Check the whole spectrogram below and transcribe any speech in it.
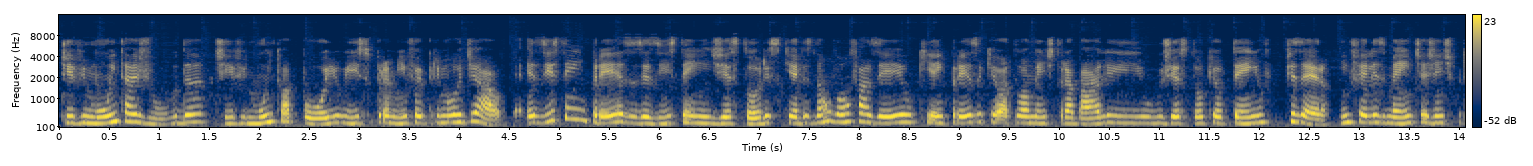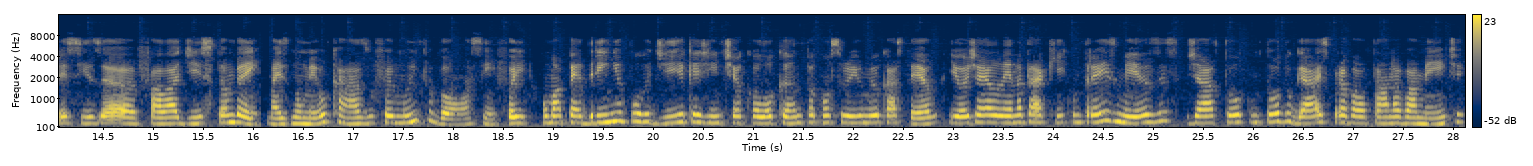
Tive muita ajuda, tive muito apoio e isso para mim foi primordial. Existem empresas, existem gestores que eles não vão fazer o que a empresa que eu atualmente trabalho e o gestor que eu tenho fizeram. Infelizmente, a gente precisa falar disso também, mas no meu caso foi muito bom, assim, foi uma pedrinha por dia que a gente ia colocando para construir o meu castelo e hoje a Helena tá aqui com três meses, já tô com todo o gás para voltar novamente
